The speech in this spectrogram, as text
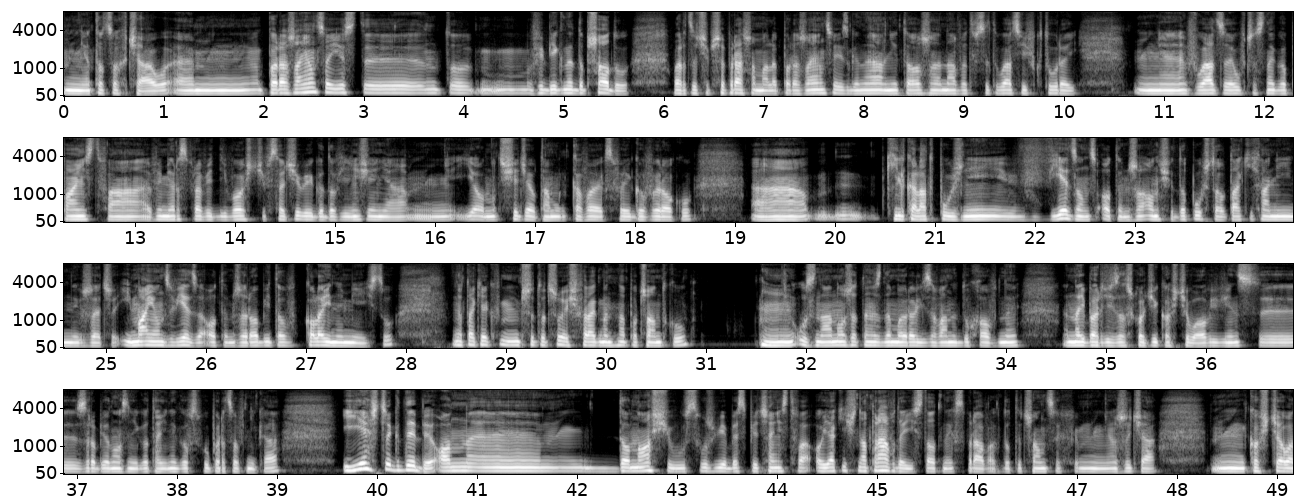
mm, to, co chciał. Porażające jest, y, to mm, wybiegnę do przodu, bardzo cię przepraszam, ale porażające jest generalnie to, że nawet w sytuacji, w której mm, władze ówczesnego państwa, wymiar sprawiedliwości wsadziły go do więzienia i on odsiedział tam kawałek swojego wyroku, a kilka lat później, wiedząc o tym, że on się dopuszczał takich, a nie innych rzeczy i mając wiedzę o tym, że robi to w kolejnym miejscu, no tak jak przytoczyłeś fragment na początku, Mm, uznano, że ten zdemoralizowany duchowny najbardziej zaszkodzi Kościołowi, więc y, zrobiono z niego tajnego współpracownika. I jeszcze gdyby on donosił służbie bezpieczeństwa o jakichś naprawdę istotnych sprawach dotyczących y, życia mm, Kościoła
